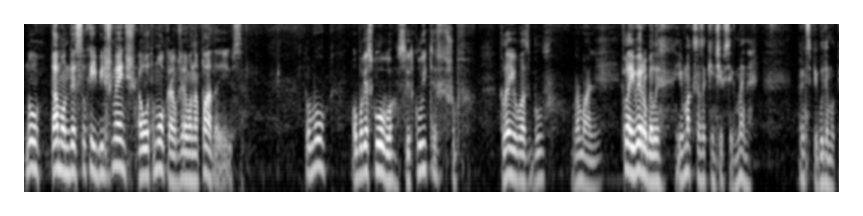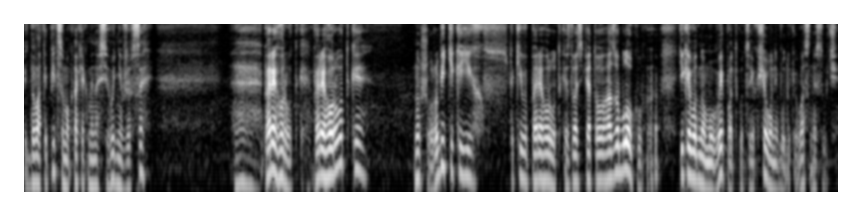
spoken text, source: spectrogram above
Ну, там де сухий більш-менш, а от мокра вже вона падає і все. Тому обов'язково слідкуйте, щоб клей у вас був нормальний. Клей виробили, і в Макса закінчився і в мене. В принципі, будемо підбивати підсумок, так як ми на сьогодні вже все. Е, Перегородки. Перегородки. Ну що, робіть тільки їх такі перегородки з 25-го газоблоку. Тільки в одному випадку, це якщо вони будуть у вас несучі.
